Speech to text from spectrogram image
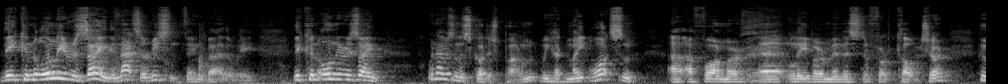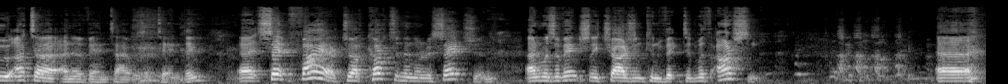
They can only resign, and that's a recent thing, by the way. They can only resign. When I was in the Scottish Parliament, we had Mike Watson, a, a former uh, Labour Minister for Culture, who, at a, an event I was attending, uh, set fire to a curtain in a reception and was eventually charged and convicted with arson. Uh,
